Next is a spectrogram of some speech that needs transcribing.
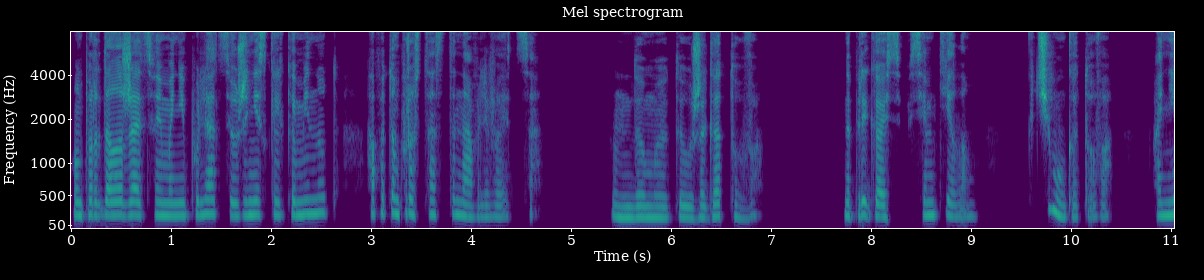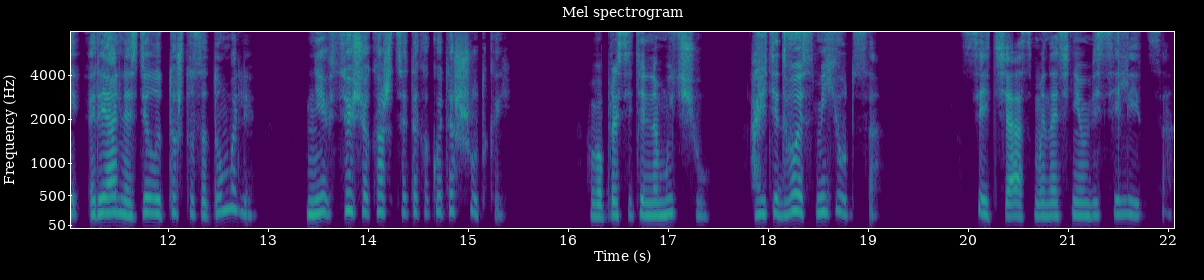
Он продолжает свои манипуляции уже несколько минут, а потом просто останавливается. «Думаю, ты уже готова». Напрягаюсь всем телом. К чему готова? Они реально сделают то, что задумали? Мне все еще кажется это какой-то шуткой. Вопросительно мычу. А эти двое смеются. Сейчас мы начнем веселиться.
